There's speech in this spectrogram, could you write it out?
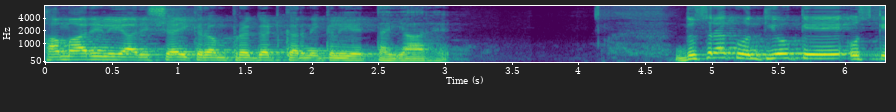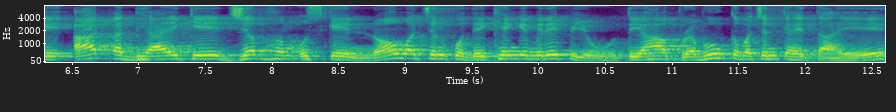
हमारे लिए अरिशय क्रम प्रकट करने के लिए तैयार है। दूसरा क्रंथियों के, उसके आठ अध्याय के, जब हम उसके नौ वचन को देखेंगे, मेरे पियो तो यहाँ प्रभु का वचन कहता है,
